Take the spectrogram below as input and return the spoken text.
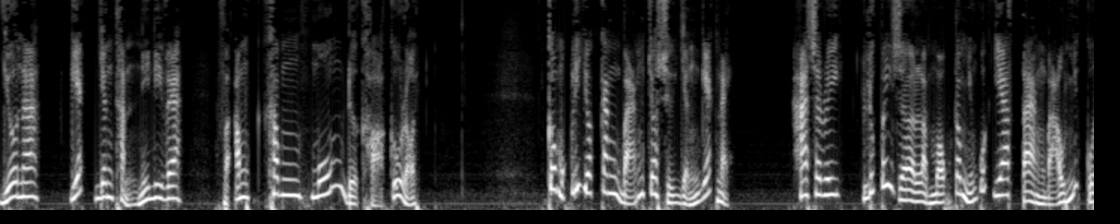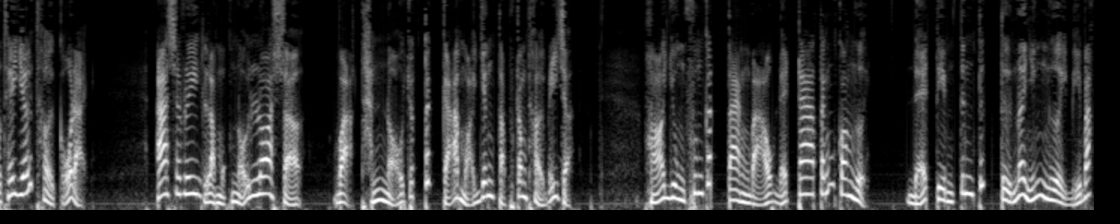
Jonah ghét dân thành Nineveh và ông không muốn được họ cứu rỗi. Có một lý do căn bản cho sự giận ghét này. Assyria lúc bấy giờ là một trong những quốc gia tàn bạo nhất của thế giới thời cổ đại. Assyri là một nỗi lo sợ và thạnh nộ cho tất cả mọi dân tộc trong thời bấy giờ. Họ dùng phương cách tàn bạo để tra tấn con người, để tìm tin tức từ nơi những người bị bắt.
